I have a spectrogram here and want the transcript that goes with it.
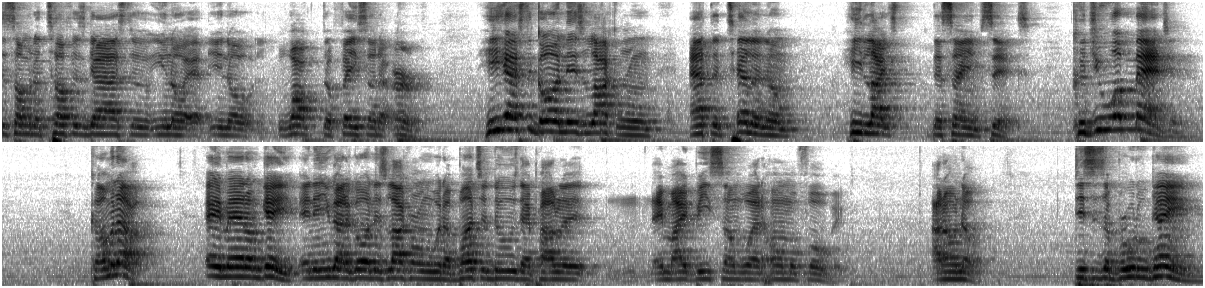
are some of the toughest guys to, you know, eh, you know, walk the face of the earth. He has to go in this locker room after telling them he likes the same sex. Could you imagine coming out, hey man, I'm gay, and then you got to go in this locker room with a bunch of dudes that probably they might be somewhat homophobic. I don't know. This is a brutal game.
